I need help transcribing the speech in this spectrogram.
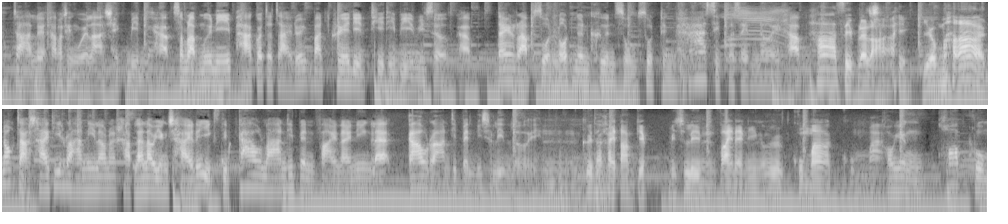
ทุกจานเลยครับมาถึงเวลาเช็คบินครับสำหรับมื้อนี้พาก็จะจ่ายด้วยบัตรเครดิต TTB Reserve ครับ ได้รับส่วนลดเงินคืนสูงสุดถึง 50%เลยครับ 50 เลยเหรอใช่ เยอะมาก นอกจากใช้ที่ร้านนี้แล้วนะครับ และเรายังใช้ได้อีก 19 ร้านที่เป็น Fine Dining และ 9 ร้านที่เป็นมิชลินเลย อืมคือถ้าใครตามเก็บมิชลินไฟดิเนิ่งก็คือคุ้มมาก คุ้มมากเขายัง ครอบคลุม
